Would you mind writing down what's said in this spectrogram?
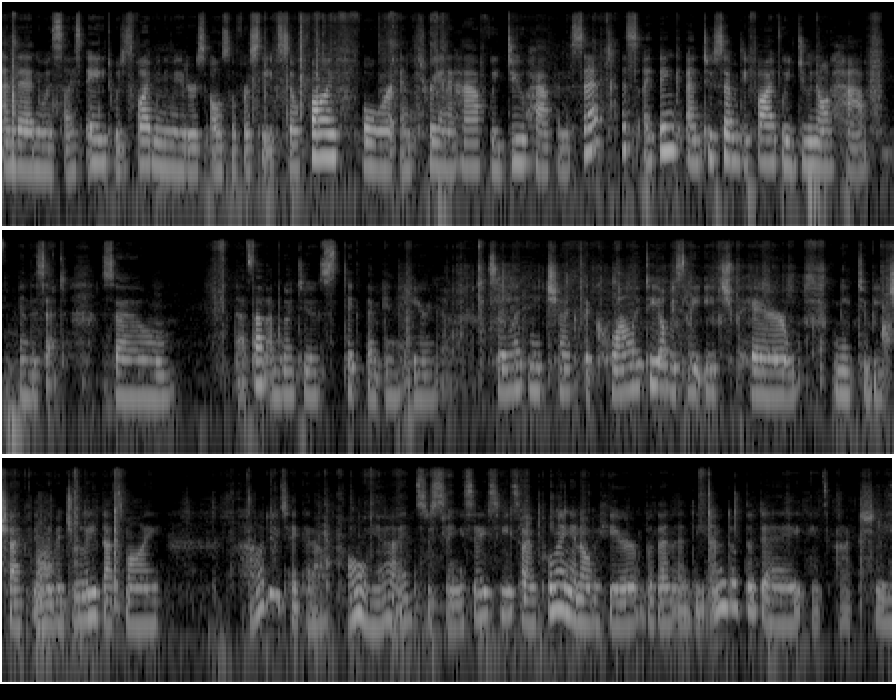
And then US size 8 which is 5 millimeters also for sleeves. So 5 4 and three and a half we do have in the set. Yes I think and 275 we do not have in the set. So that's that. I'm going to stick them in here now. So let me check the quality. Obviously each pair need to be checked individually. That's my how do you take it off? Oh yeah, interesting. You see, see, so I'm pulling it over here, but then at the end of the day, it's actually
